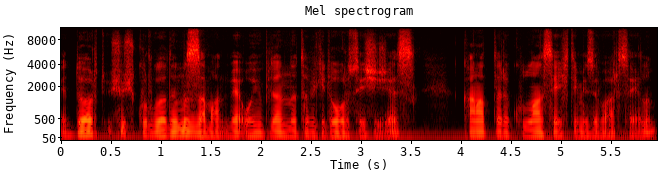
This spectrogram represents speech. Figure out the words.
e, 4-3-3 kurguladığımız zaman ve oyun planını tabii ki doğru seçeceğiz. Kanatları kullan seçtiğimizi varsayalım.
